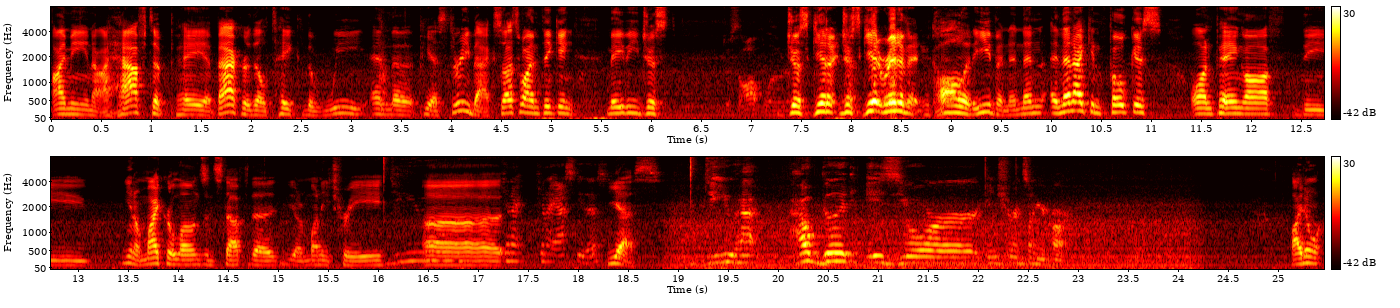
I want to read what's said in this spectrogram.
I mean, I have to pay it back, or they'll take the Wii and the PS3 back. So that's why I'm thinking maybe just Just offload. it. just get it, just get rid of it and call it even, and then and then I can focus on paying off the you know microloans and stuff, the you know money tree. Do you? Uh, can I can I ask you this? yes. Do you have? How good is your insurance on your car? I don't.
